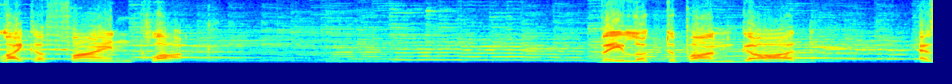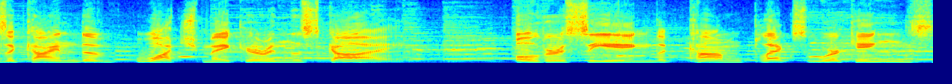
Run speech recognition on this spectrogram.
like a fine clock. They looked upon God as a kind of watchmaker in the sky overseeing the complex workings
